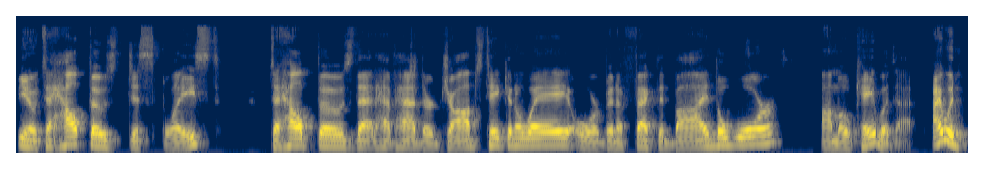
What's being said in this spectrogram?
you know, to help those displaced, to help those that have had their jobs taken away or been affected by the war, I'm okay with that. I would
